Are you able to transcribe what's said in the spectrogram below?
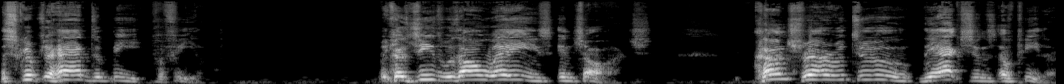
The scripture had to be fulfilled. Because Jesus was always in charge. Contrary to the actions of Peter.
